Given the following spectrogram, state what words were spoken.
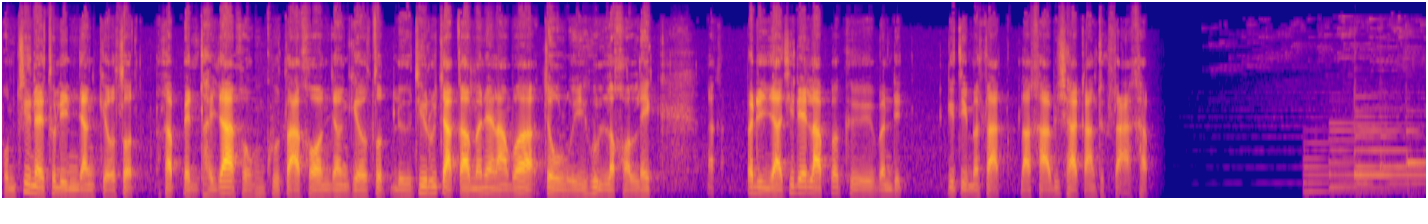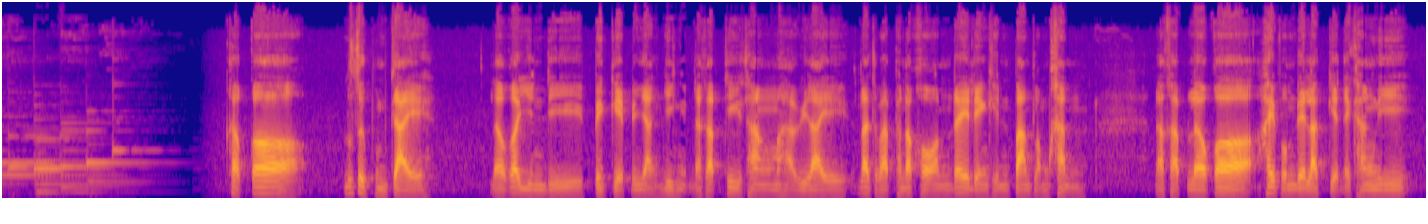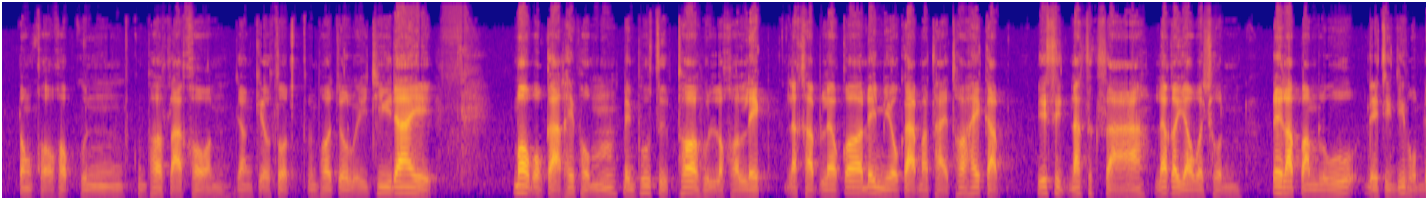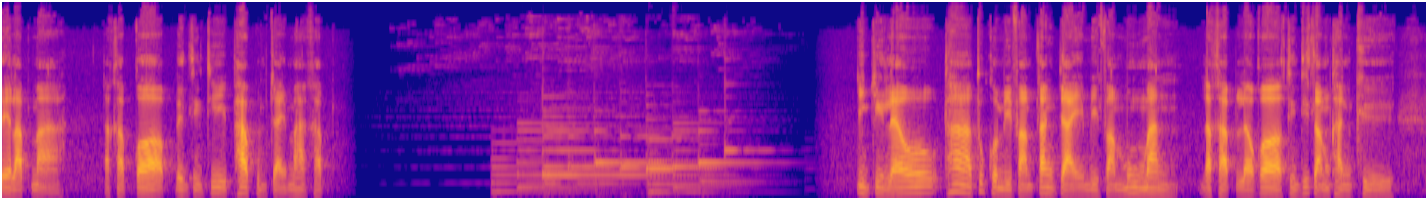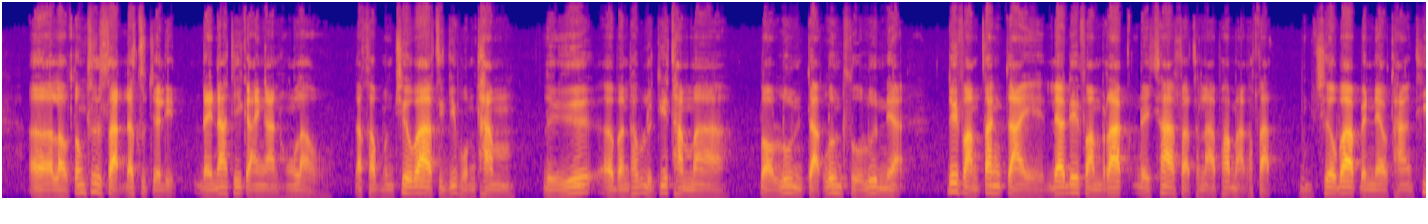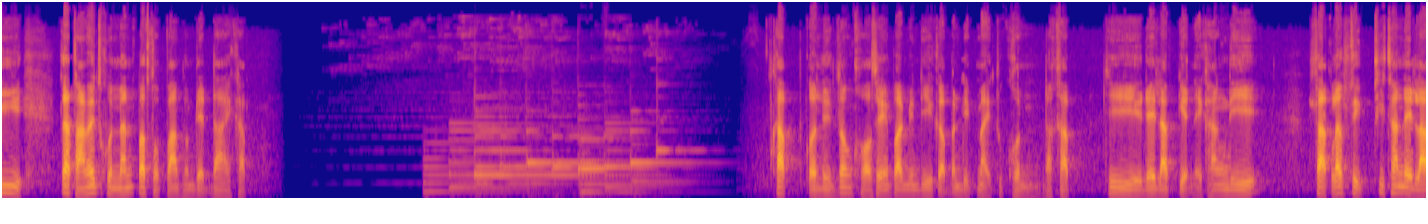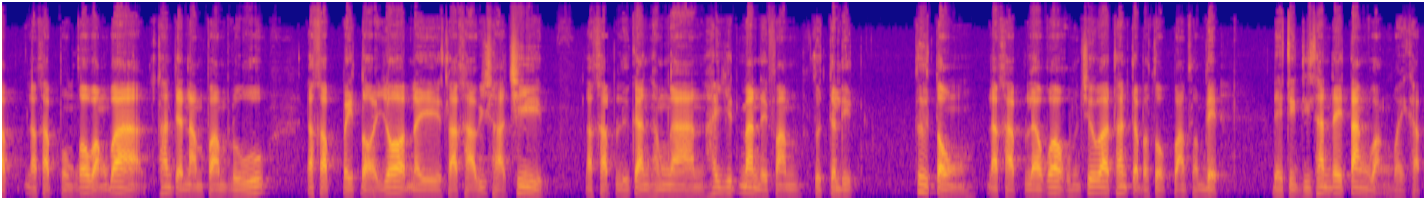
ผมชื่อนายทุลินยังเขียวสดนะครับเป็นทายาทของคุณครูสาครยังเขียวสด หรือที่รู้จักกันมาแนะนามว่าโจหลุยหุ่นละครเล็กนะครับปริญญาที่ได้รับก็คือบัณฑิตกิติมศักดิ์ราคาวิชาการศึกษาครับ ครับก็รู้สึกภูมิใจ แล้วก็ยินดีเป็นเกียรติเป็นอย่างยิ่งนะครับ ที่ทางมหาวิทยาลัยราชภัฏพระนครได้เล็งเห็นความสำคัญนะครับ แล้วก็ให้ผมได้รับเกียรติในครั้งนี้ ต้องขอขอบคุณคุณพ่อสาครอย่างเกี่ยวสด คุณพ่อโจหลุยที่ได้มอบโอกาสให้ผมเป็นผู้สืบทอดหุ่นละครเล็กนะครับ แล้วก็ได้มีโอกาสมาถ่ายทอดให้กับนิสิตนักศึกษาและก็เยาวชน ได้รับความรู้ในสิ่งที่ผมได้รับมานะครับ ก็เป็นสิ่งที่ภาคภูมิใจมากครับ จริงๆแล้วถ้าทุกคนมีความตั้งใจมีความมุ่งมั่นนะครับ แล้วก็สิ่งที่สำคัญคือ เเราต้องซื่อสัตย์และสุจริตในหน้าที่การงานของเรานะครับผมเชื่อว่าสิ่งที่ผมทำหรือบรรพบุรุษที่ทำมาต่อรุ่นจากรุ่นสู่รุ่นเนี่ยด้วยความตั้งใจและด้วยความรักในชาติศาสนาพระมหากษัตริย์ ผมเชื่อว่าเป็นแนวทางที่จะทำให้ทุกคนนั้นประสบความสำเร็จได้ครับ ครับก่อนอื่นต้องขอแสดงความยินดีกับบัณฑิตใหม่ทุกคนนะครับ ที่ได้รับเกียรติในครั้งนี้ ศักดิ์และสิทธิ์ที่ท่านได้รับนะครับ ผมก็หวังว่าท่านจะนำความรู้นะครับ ไปต่อยอดในสาขาวิชาชีพนะครับ หรือการทำงานให้ยึดมั่นในความสุจริตซื่อตรงนะครับ แล้วก็ผมเชื่อว่าท่านจะประสบความสำเร็จในสิ่งที่ท่านได้ตั้งหวังไว้ครับ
